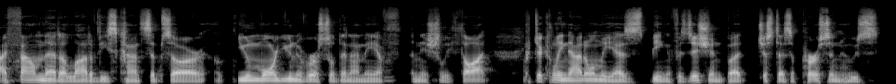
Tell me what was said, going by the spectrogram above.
I found that a lot of these concepts are more universal than I may have initially thought, particularly not only as being a physician, but just as a person who's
